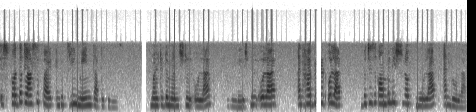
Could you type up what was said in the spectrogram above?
is further classified into three main categories. Multidimensional OLAP, relational OLAP, and hybrid OLAP, which is a combination of MOLAP and ROLAP.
